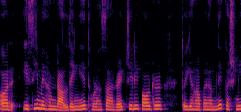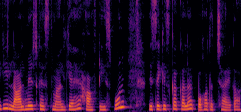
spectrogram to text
और इसी में हम डाल देंगे थोड़ा सा रेड चिली पाउडर तो यहाँ पर हमने कश्मीरी लाल मिर्च का इस्तेमाल किया है, हाफ़ टी स्पून जिससे कि इसका कलर बहुत अच्छा आएगा।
